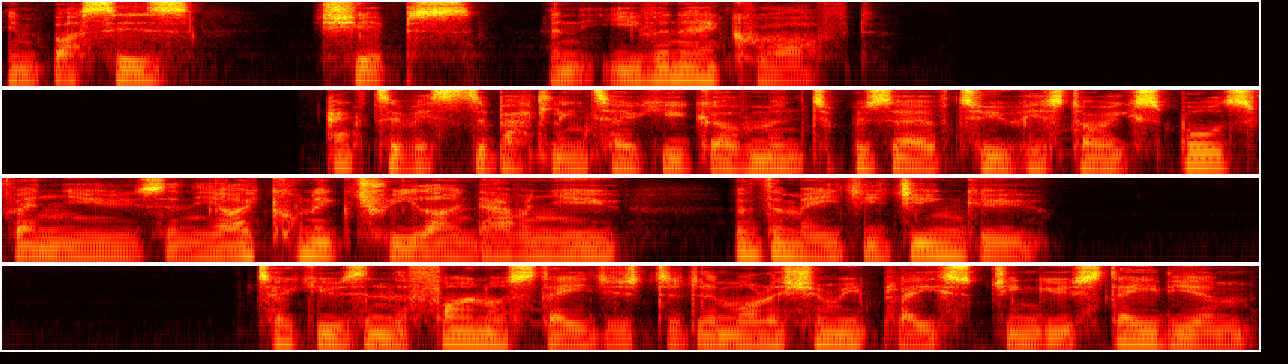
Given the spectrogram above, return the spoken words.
in buses, ships, and even aircraft. Activists are battling Tokyo government to preserve two historic sports venues in the iconic tree lined avenue of the Meiji Jingu. Tokyo is in the final stages to demolish and replace Jingu Stadium,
